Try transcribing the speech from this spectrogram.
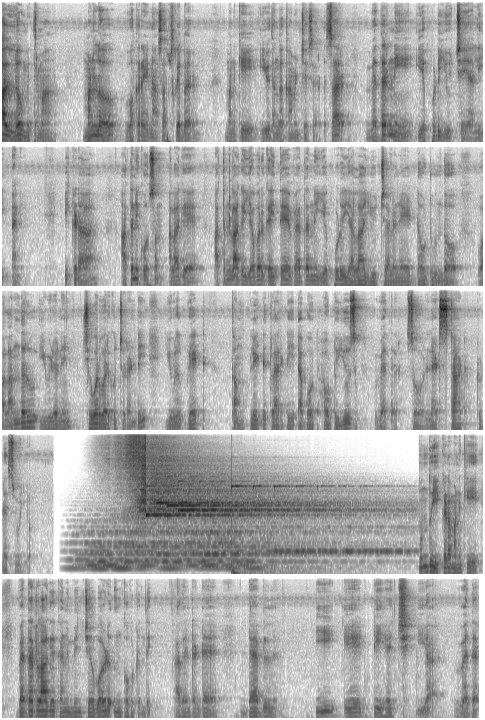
Hello మిత్రమా మనలో ఒకరైన సబ్స్క్రైబర్ మనకి ఈ విధంగా కామెంట్ చేశారు. సార్ వెదర్ని ఎప్పుడు యూజ్ చేయాలి? అని. ఇక్కడ అతని కోసం అలాగే అతనిలాగా ఎవరికైతే వెదర్ని ఎప్పుడు ఎలా యూజ్ చేయాలనే డౌట్ ఉందో వాళ్ళందరూ ఈ వీడియోని చివరి వరకు చూడండి. You will get complete clarity about how to use whether. So let's start today's video. ముందు ఇక్కడ మనకి వెదర్ లాగే కనిపించే వర్డ్ ఇంకొకటి ఉంది. అదేంటంటే double E A T H E R weather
